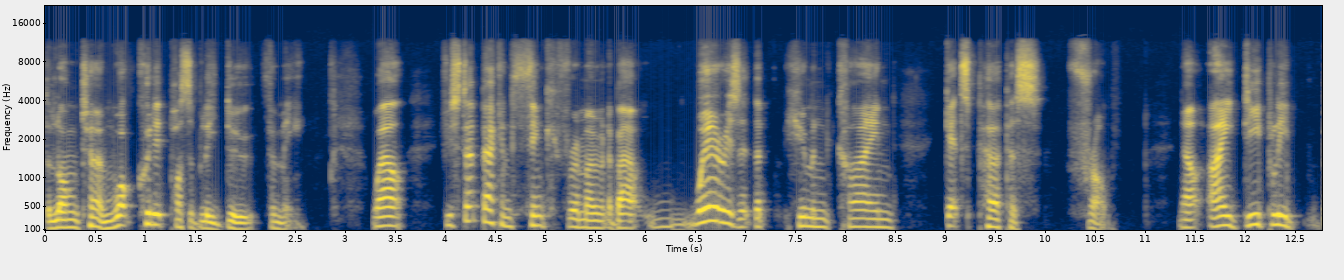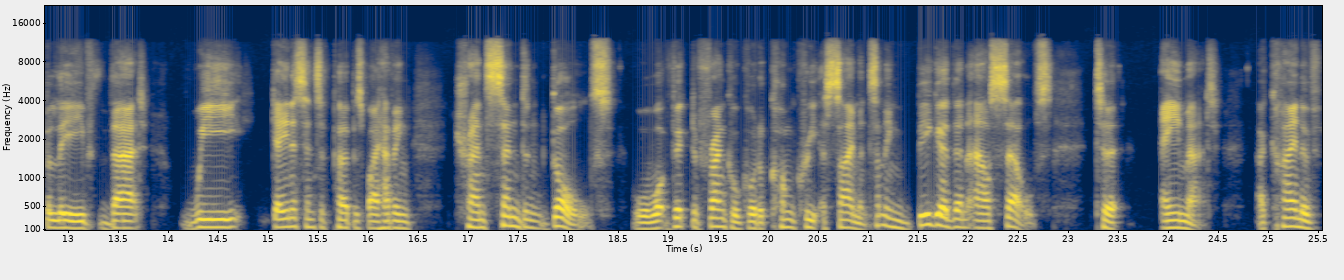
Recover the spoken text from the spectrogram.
the long term, what could it possibly do for me? Well, if you step back and think for a moment about where is it that humankind gets purpose from? Now, I deeply believe that we gain a sense of purpose by having transcendent goals, or what Viktor Frankl called a concrete assignment, something bigger than ourselves to aim at, a kind of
